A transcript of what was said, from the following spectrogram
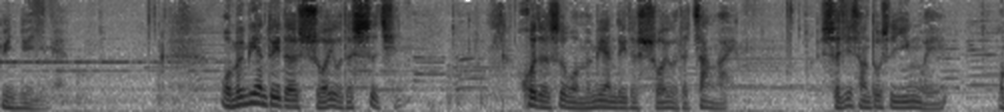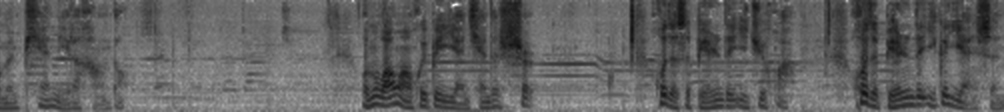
韵律里面。我们面对的所有的事情，或者是我们面对的所有的障碍，实际上都是因为我们偏离了航道。我们往往会被眼前的事儿，或者是别人的一句话，或者别人的一个眼神，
